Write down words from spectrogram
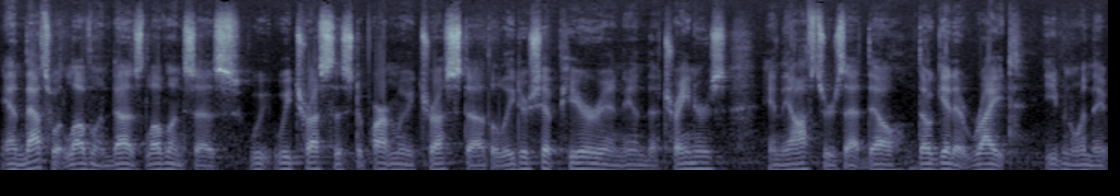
And that's what Loveland does. Loveland says, we, we trust this department, we trust uh, the leadership here and, and the trainers and the officers that they'll, they'll get it right even when they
